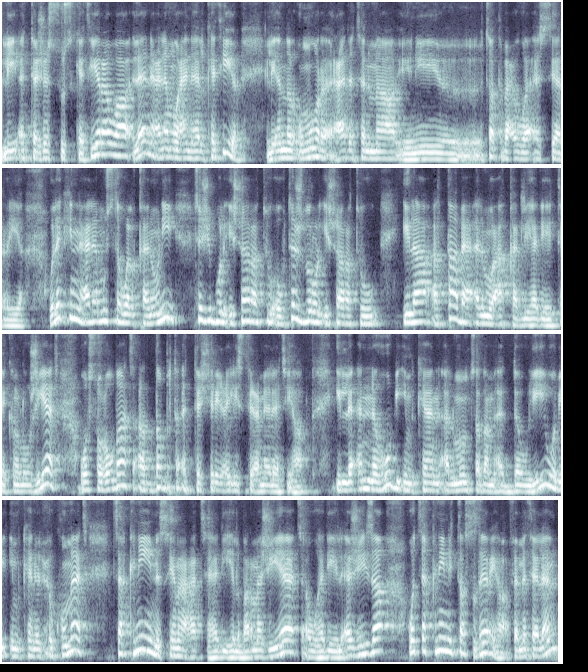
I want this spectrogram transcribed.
للتجسس كثيرة ولا نعلم عنها الكثير لأن الأمور عادة ما يعني آه، تطبعها السرية ولكن على مستوى القانوني تجب الإشارة أو تجدر الإشارة إلى الطابع المعقد لهذه التكنولوجيات وصعوبات الضبط التشريعي لاستعمالاتها. إلا أنه بإمكان المنتظم الدولي وبإمكان الحكومات تقنين صناعة هذه البرمجيات أو هذه الأجهزة وتقنين تصديرها فمثلا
